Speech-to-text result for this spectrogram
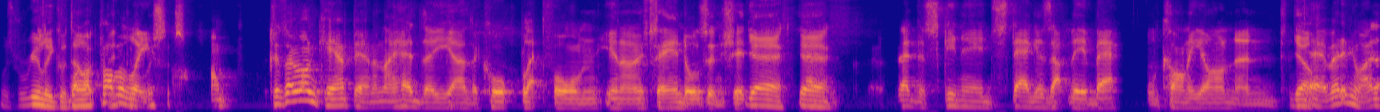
was really good. Well, they were probably- because they were on countdown and they had the uh, the cork platform, you know, sandals and shit. Yeah, yeah. They had the skinhead staggers up their back, Connie on, and Yeah. yeah. But anyway,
